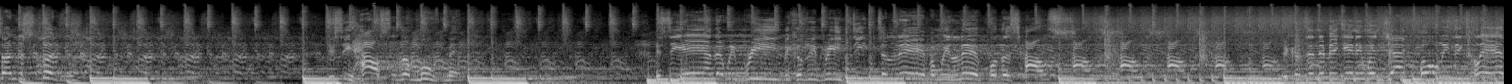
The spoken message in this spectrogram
misunderstood me. You see, house is a movement. It's the air that we breathe because we breathe deep to live and we live for this house. house, house, house because in the beginning, when Jack Foley declared,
